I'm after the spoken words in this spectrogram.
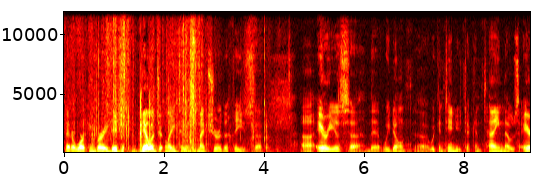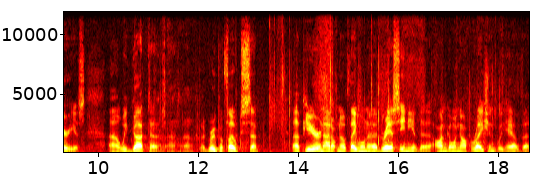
that are working very diligently to make sure that these uh, uh, areas, uh, that we don't, uh, we continue to contain those areas. Uh, We've got uh, a, a- a group of folks uh, up here, and I don't know if they want to address any of the ongoing operations. We have uh,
